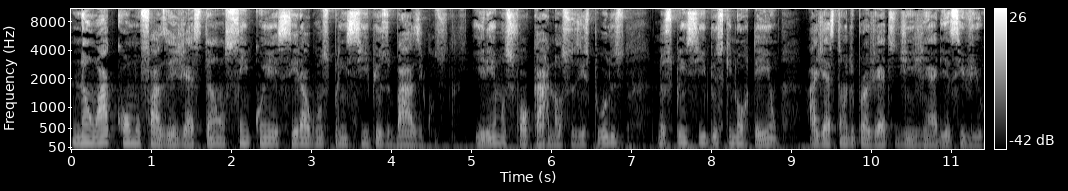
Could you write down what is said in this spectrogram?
Não há como fazer gestão sem conhecer alguns princípios básicos. Iremos focar nossos estudos nos princípios que norteiam a gestão de projetos de engenharia civil.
